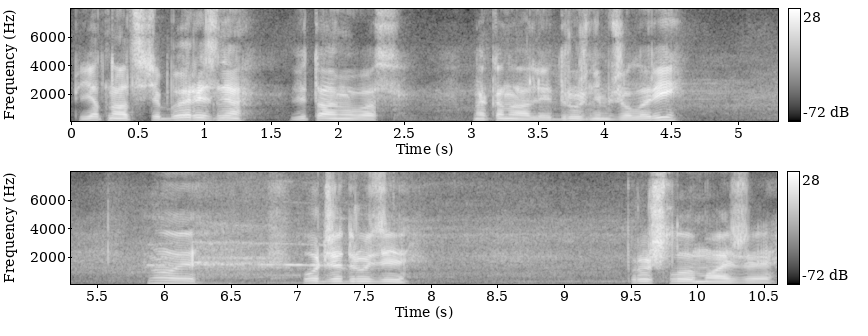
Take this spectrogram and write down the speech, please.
15 березня. Вітаємо вас на каналі Дружні бджоларі. Ну і отже, друзі, пройшло майже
